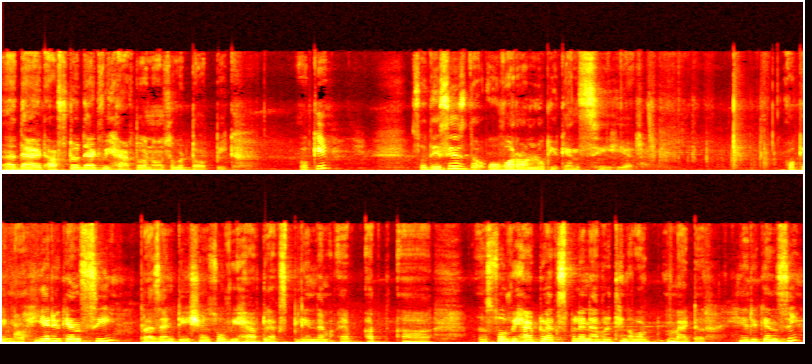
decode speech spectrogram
uh, that after that we have to announce our topic. Okay? So this is the overall look you can see here. Okay now here you can see presentation so we have to explain them uh, uh, so we have to explain everything about matter. Here you can see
